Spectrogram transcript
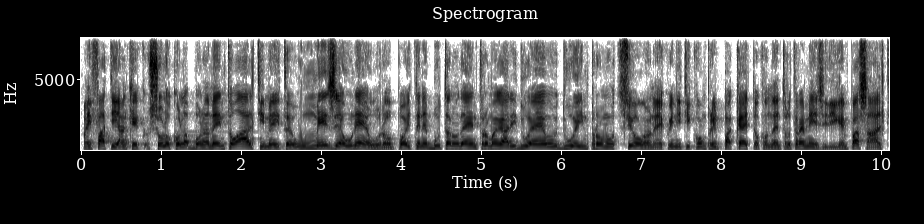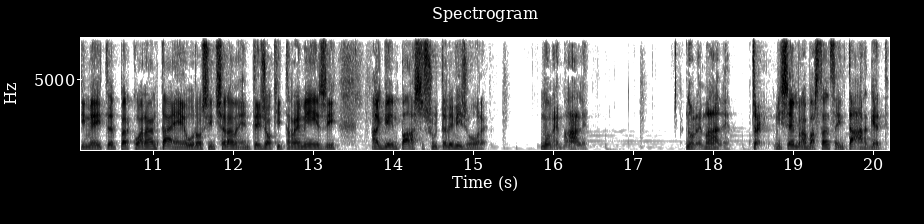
ma infatti anche solo con l'abbonamento Ultimate un mese a un euro, poi te ne buttano dentro magari due, euro, due in promozione, quindi ti compri il pacchetto con dentro tre mesi di Game Pass Ultimate per 40 euro, sinceramente giochi tre mesi al Game Pass sul televisore. Non è male non è male. Cioè, mi sembra abbastanza in target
